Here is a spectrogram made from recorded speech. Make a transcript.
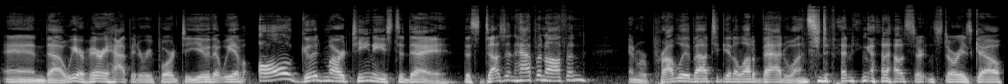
and uh, we are very happy to report to you that we have all good martinis today. This doesn't happen often and we're probably about to get a lot of bad ones depending on how certain stories go.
